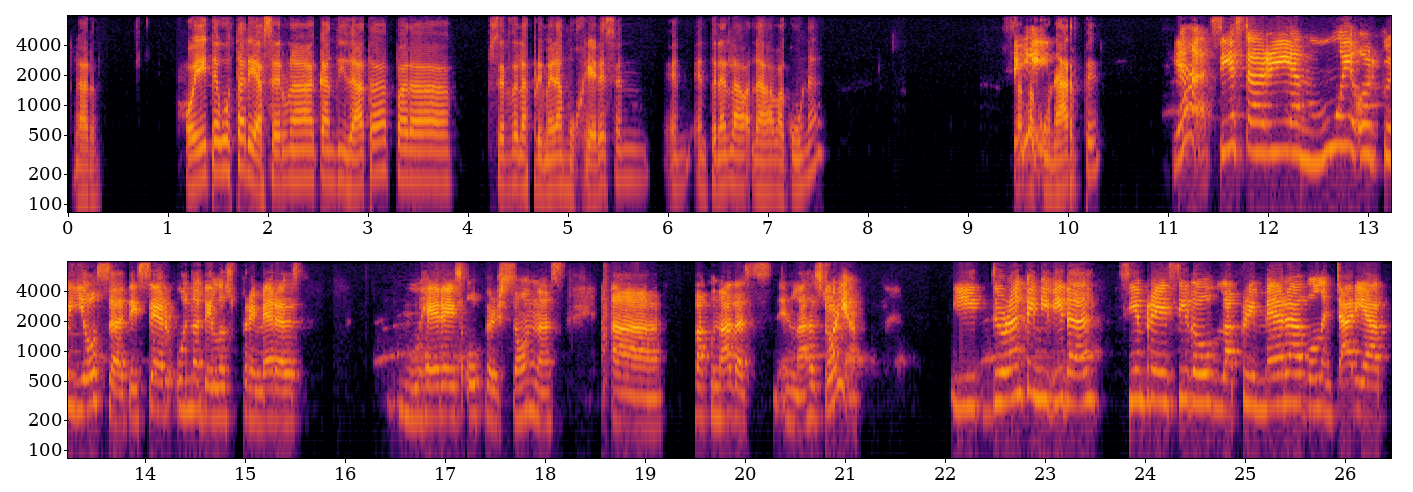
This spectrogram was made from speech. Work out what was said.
Claro. Oye, ¿y ¿te gustaría ser una candidata para ser de las primeras mujeres en, en- en tener la, la vacuna? Sí. vacunarte. Yeah, sí estaría muy orgullosa de ser una de las primeras mujeres o personas ah, vacunadas en la historia. Y durante mi vida siempre he sido la primera voluntaria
